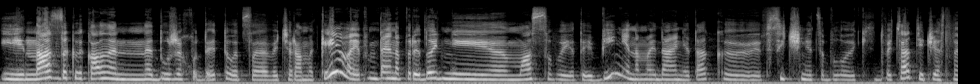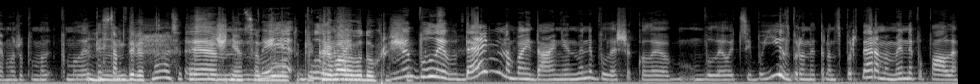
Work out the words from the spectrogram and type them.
І нас закликали не дуже ходити оце вечорами Києва. Я пам'ятаю напередодні масової тієї бійні на Майдані, так е, в січні це було якісь 20-ті числа, я можу поми- помилитися. 19 Ем, січня це ми було таке криваве водохреще. Ми були в день на Майдані. Ми не були ще, коли були оці бої з бронетранспортерами. Ми не попали.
